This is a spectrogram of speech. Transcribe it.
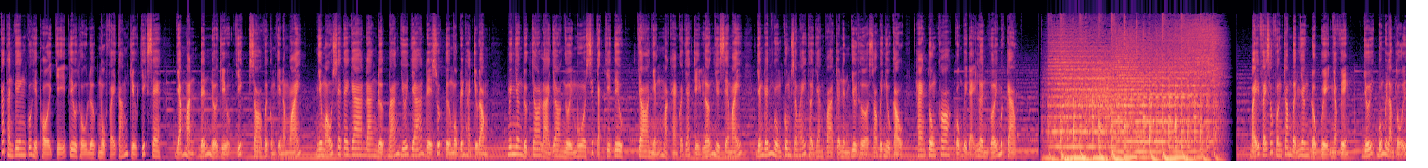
các thành viên của Hiệp hội chỉ tiêu thụ được 1,8 triệu chiếc xe, giảm mạnh đến nửa triệu chiếc so với cùng kỳ năm ngoái. Nhiều mẫu xe tay ga đang được bán dưới giá đề xuất từ 1 đến 2 triệu đồng. Nguyên nhân được cho là do người mua siết chặt chi tiêu cho những mặt hàng có giá trị lớn như xe máy, dẫn đến nguồn cung xe máy thời gian qua trở nên dư thừa so với nhu cầu. Hàng tồn kho cũng bị đẩy lên với mức cao. 7,6% bệnh nhân đột quỵ nhập viện dưới 45 tuổi.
